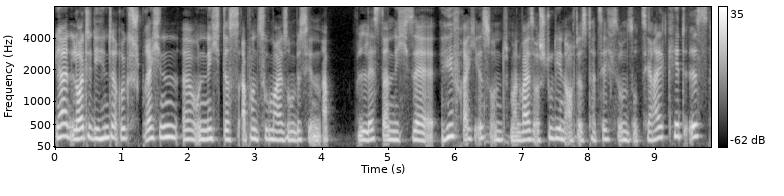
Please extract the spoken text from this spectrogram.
ja, Leute, die hinterrücks sprechen äh, und nicht das ab und zu mal so ein bisschen ablästern, nicht sehr hilfreich ist. Und man weiß aus Studien auch, dass es tatsächlich so ein Sozialkit ist,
